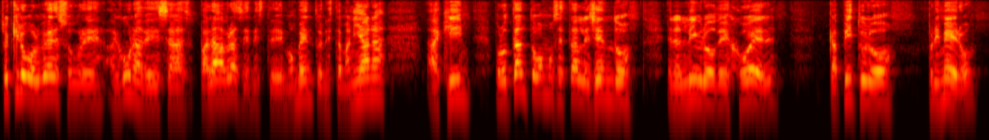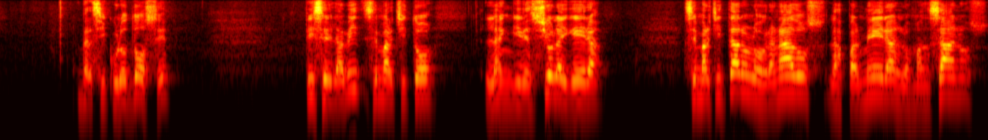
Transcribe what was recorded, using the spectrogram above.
Yo quiero volver sobre algunas de esas palabras en este momento, en esta mañana, aquí. Por lo tanto, vamos a estar leyendo en el libro de Joel, capítulo primero, versículo 12. Dice, la vid se marchitó, languideció la higuera, se marchitaron los granados, las palmeras, los manzanos,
